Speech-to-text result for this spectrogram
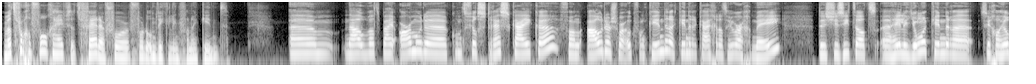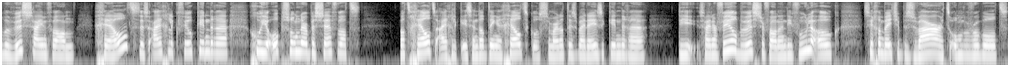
Wat voor gevolgen heeft het verder voor, voor de ontwikkeling van een kind? Ehm, nou, wat bij armoede komt veel stress kijken van ouders, maar ook van kinderen. Kinderen krijgen dat heel erg mee. Dus je ziet dat uh, hele jonge kinderen zich al heel bewust zijn van geld. Dus eigenlijk veel kinderen groeien op zonder besef wat, wat geld eigenlijk is en dat dingen geld kosten. Maar dat is bij deze kinderen, die zijn er veel bewuster van en die voelen ook zich een beetje bezwaard om bijvoorbeeld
